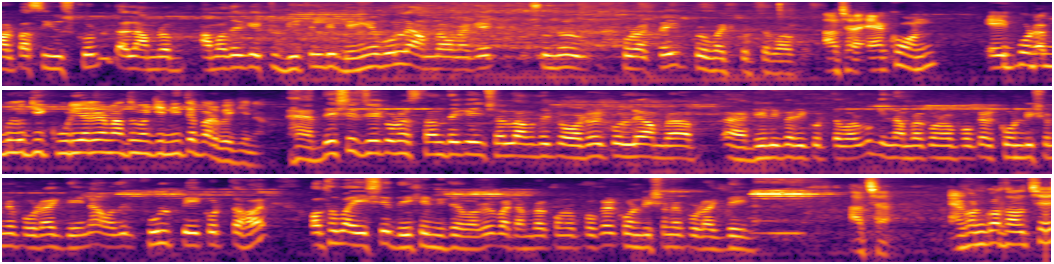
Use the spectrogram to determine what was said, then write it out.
পারপাসে ইউজ করবে তাহলে আমরা আমাদেরকে একটু ডিটেলটি ভেঙে বললে আমরা ওনাকে সুন্দর প্রোডাক্টটাই প্রোভাইড করতে পারব। আচ্ছা এখন এই প্রোডাক্টগুলো কি কুরিয়ারের মাধ্যমে কি নিতে পারবে কিনা? হ্যাঁ দেশে যে কোনো স্থান থেকে ইনশাল্লাহ আমাদেরকে অর্ডার করলে আমরা ডেলিভারি করতে পারব কিন্তু আমরা কোনো প্রকার কন্ডিশনে প্রোডাক্ট দিই না আমাদের ফুল পে করতে হয়। অথবা এসে দেখে নিতে পারবে বাট আমরা কোনো প্রকার কন্ডিশনে প্রোডাক্ট দিই না। আচ্ছা এখন কথা হচ্ছে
